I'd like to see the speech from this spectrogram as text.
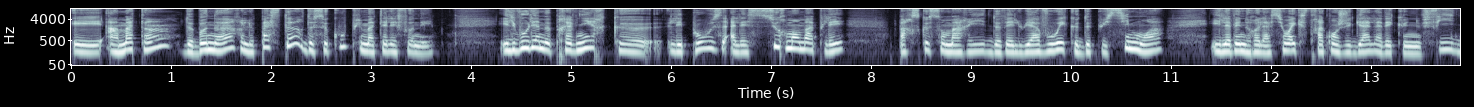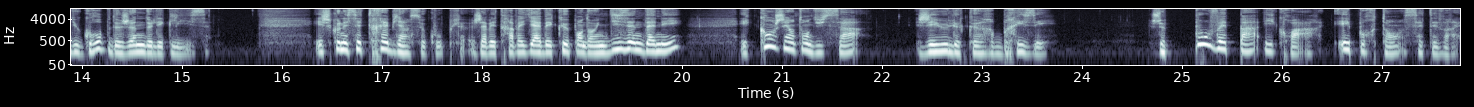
Et un matin, de bonne heure, le pasteur de ce couple m'a téléphoné. Il voulait me prévenir que l'épouse allait sûrement m'appeler parce que son mari devait lui avouer que depuis six mois, il avait une relation extra-conjugale avec une fille du groupe de jeunes de l'église. Et je connaissais très bien ce couple. J'avais travaillé avec eux pendant une dizaine d'années. Et quand j'ai entendu ça, j'ai eu le cœur brisé. Je pouvais pas y croire, et pourtant c'était vrai.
